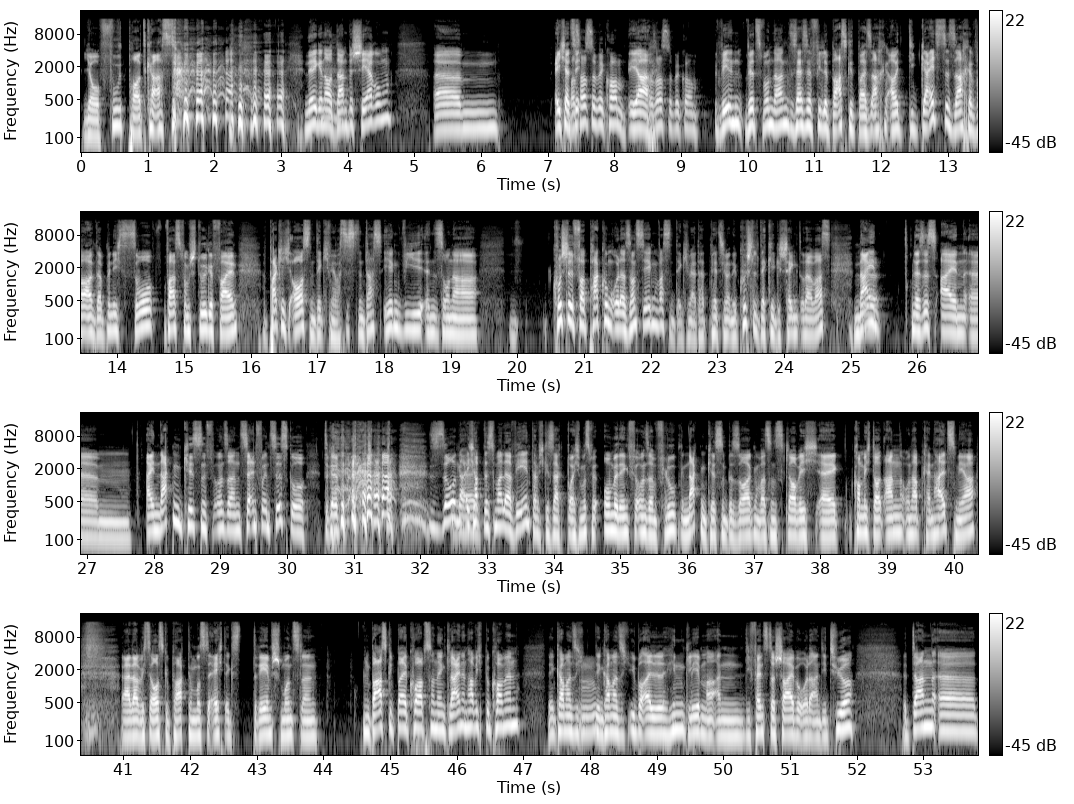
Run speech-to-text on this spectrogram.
yo, Food Podcast. nee, genau, dann Bescherung. Ähm, ich Was hast du bekommen? Ja. Was hast du bekommen? wen wird's wundern? Sehr, sehr viele Basketball-Sachen. Aber die geilste Sache war, und da bin ich so fast vom Stuhl gefallen, packe ich aus und denke ich mir, was ist denn das irgendwie in so einer Kuschelverpackung oder sonst irgendwas? Und denke ich mir, da hat mir jetzt jemand eine Kuscheldecke geschenkt oder was? Nein. Das ist ein, ähm, ein Nackenkissen für unseren San Francisco-Trip. so, na, Geil. ich habe das mal erwähnt, habe ich gesagt, boah, ich muss mir unbedingt für unseren Flug ein Nackenkissen besorgen, weil sonst, glaube ich, äh, komme ich dort an und habe keinen Hals mehr. Ja, da habe ich es ausgepackt und musste echt extrem schmunzeln. Ein Basketballkorb von den Kleinen habe ich bekommen. Den kann man sich, den kann man sich überall hinkleben an die Fensterscheibe oder an die Tür. Dann äh,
